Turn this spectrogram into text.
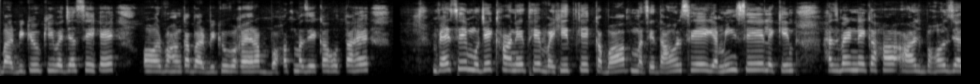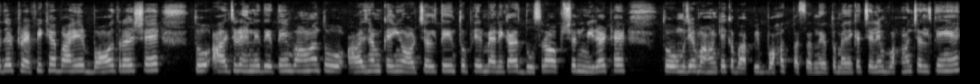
बारबेक्यू की वजह से है और वहाँ का बारबेक्यू वगैरह बहुत मज़े का होता है। वैसे मुझे खाने थे वहीद के कबाब, मज़ेदार से, यमी से, लेकिन हस्बैंड ने कहा, आज बहुत ज़्यादा ट्रैफ़िक है बाहर, बहुत रश है तो आज रहने देते हैं वहाँ तो आज हम कहीं और चलते हैं। तो फिर मैंने कहा, दूसरा ऑप्शन, मीरठ है। तो मुझे वहाँ के कबाब भी बहुत पसंद है। तो मैंने कहा, चलें, वहाँ चलते हैं।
